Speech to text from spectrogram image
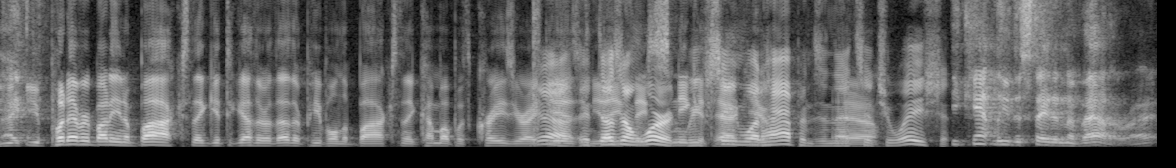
I- I- you, you put everybody in a box. They get together with other people in the box, and they come up with crazier ideas. Yeah, and it you- doesn't they work. sneak We've attack seen what you. happens in that Yeah. situation. He can't leave the state of Nevada, right?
